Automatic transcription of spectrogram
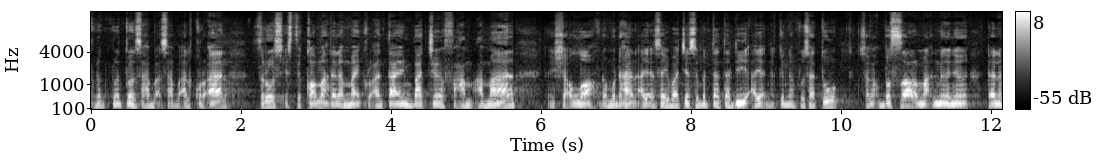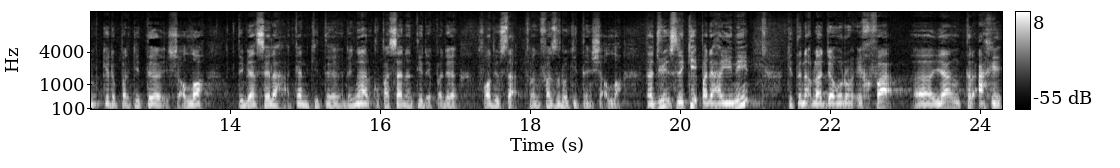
penonton sahabat-sahabat al-Quran. Terus istiqamah dalam My Quran Time baca faham amal. InsyaAllah mudah-mudahan ayat saya baca sebentar tadi ayat ke-61 sangat besar maknanya dalam kehidupan kita insyaAllah seperti biasalah akan kita dengar kupasan nanti daripada Fadil Ustaz Tuan Fazrul kita insyaAllah. Tajwid sedikit pada hari ini kita nak belajar huruf ikhfa uh, yang terakhir.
